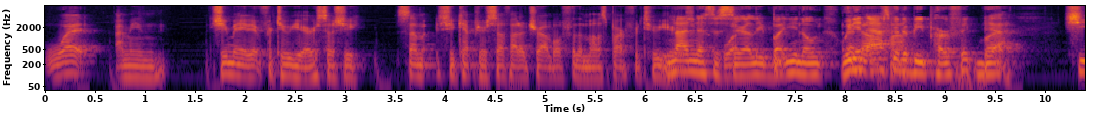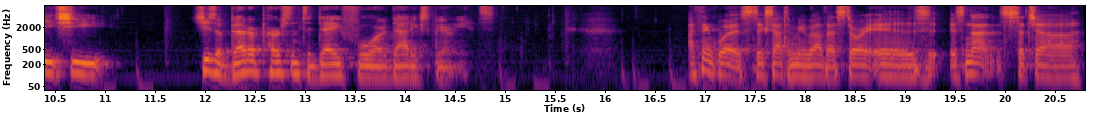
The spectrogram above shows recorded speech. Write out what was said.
what, I mean, she made it for two years. So she some she kept herself out of trouble for the most part for two years. Not necessarily, what? but you know, we didn't ask her to be perfect, but yeah. she she she's a better person today for that experience. I think what sticks out to me about that story is it's not such a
